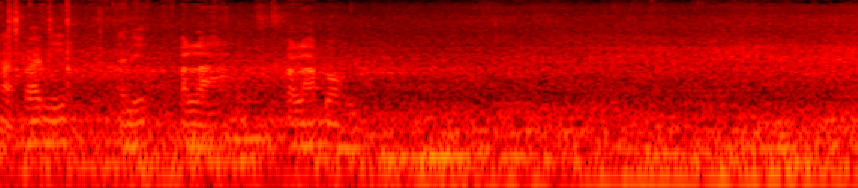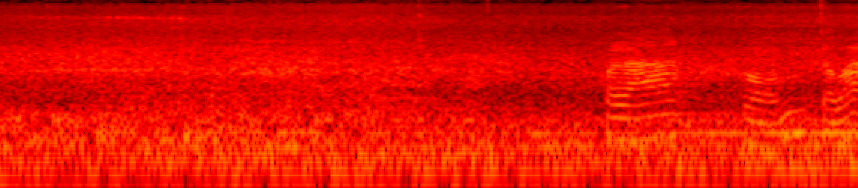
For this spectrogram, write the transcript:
ผักร้านนี้ อันนี้ปลาร้าปลาร้าบอง ปลาร้าหอมแต่ว่า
